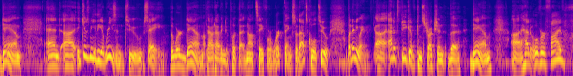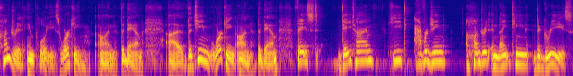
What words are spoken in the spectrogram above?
dam, and uh, it gives me the reason to say the word dam without having to put that not safe for work thing. So that's cool too. But anyway, uh, at its peak of construction, the dam uh, had over 500 employees working on the dam. Uh, the team working on the dam faced daytime heat averaging 119 degrees.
